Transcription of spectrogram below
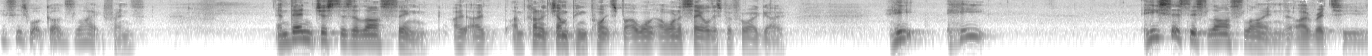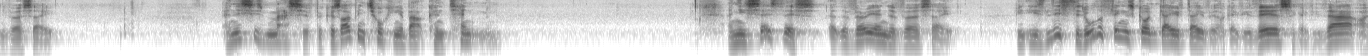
This is what God's like, friends. And then, just as a last thing, I, am kind of jumping points, but I want, I want to say all this before I go. he, he, he says this last line that I read to you in verse 8. And this is massive because I've been talking about contentment. And he says this at the very end of verse 8. He's listed all the things God gave David. I gave you this, I gave you that, I,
